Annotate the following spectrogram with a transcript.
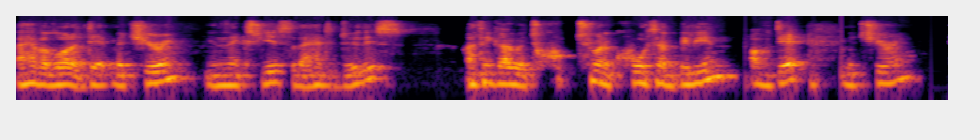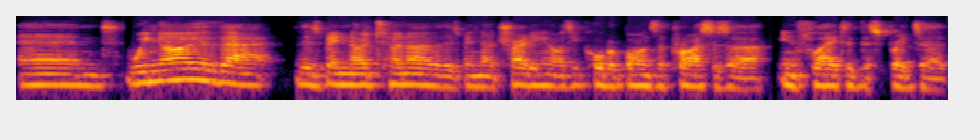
They have a lot of debt maturing in the next year, so they had to do this. I think over two and a quarter billion of debt maturing. And we know that there's been no turnover, there's been no trading in Aussie corporate bonds, the prices are inflated, the spreads are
